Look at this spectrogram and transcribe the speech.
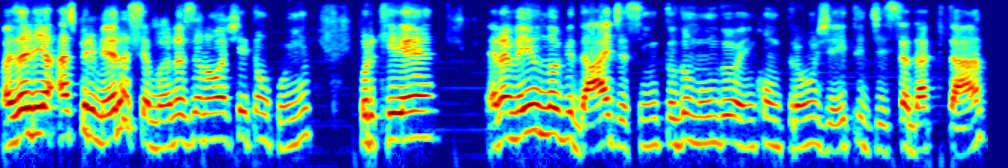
Mas ali, as primeiras semanas eu não achei tão ruim, porque era meio novidade, assim, todo mundo encontrou um jeito de se adaptar.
